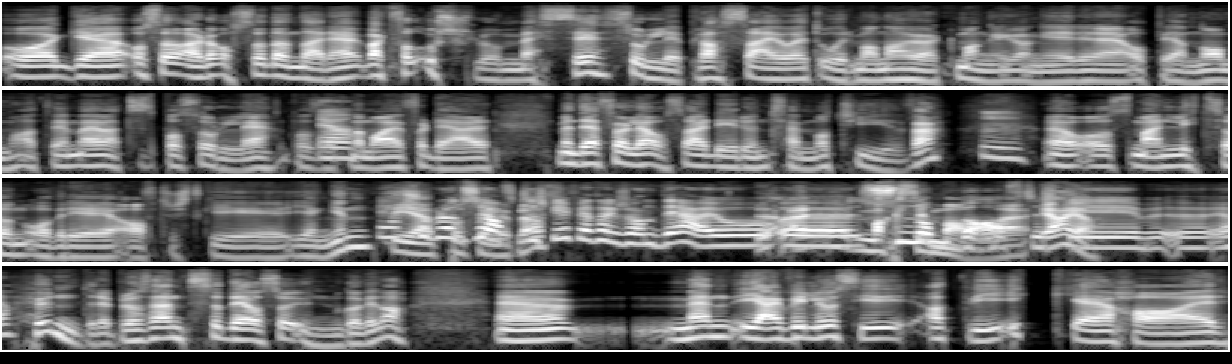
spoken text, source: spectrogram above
og, eh, og så er det også den derre, i hvert fall Oslo-messig, Solli-plass er jo et ord man har hørt mange ganger eh, opp igjennom. At vi møtes på Solli på 17. Ja. mai, for det er Men det føler jeg også er de rundt 25, mm. og som er litt sånn over i afterski-gjengen. De er på Solli-plass. afterski, for jeg tenker sånn Det er jo Det er snobbe-afterski. Ja, Ja, ja. 100 så det også unngår vi, da. Men jeg vil jo si at vi ikke har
